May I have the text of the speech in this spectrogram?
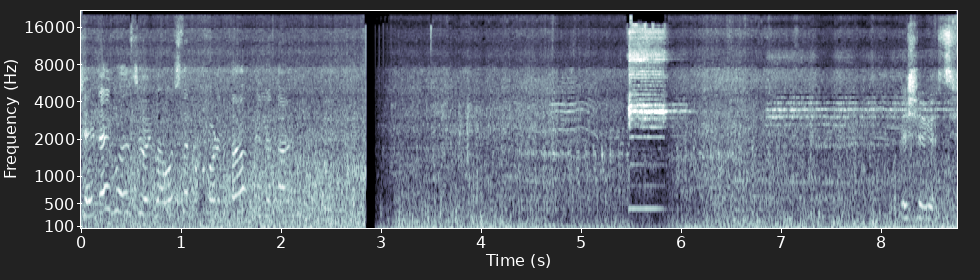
সেটাই বলছি ওই ব্যবস্থাটা করে দাও দিলে তার এসে গেছি।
